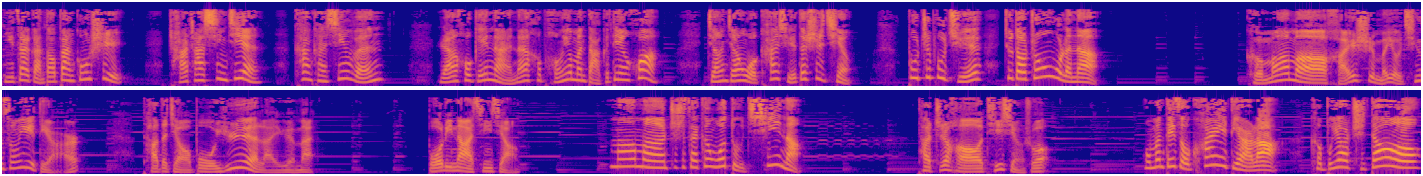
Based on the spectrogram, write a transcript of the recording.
你再赶到办公室，查查信件，看看新闻，然后给奶奶和朋友们打个电话，讲讲我开学的事情。不知不觉就到中午了呢。可妈妈还是没有轻松一点儿，他的脚步越来越慢。伯丽娜心想：“妈妈这是在跟我赌气呢。”她只好提醒说：“我们得走快一点了，可不要迟到哦。”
